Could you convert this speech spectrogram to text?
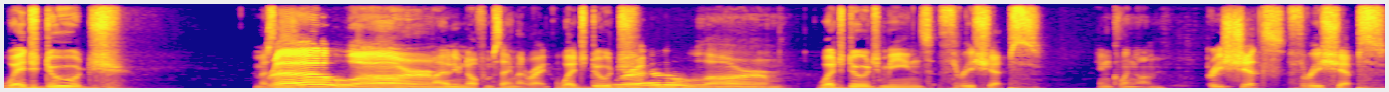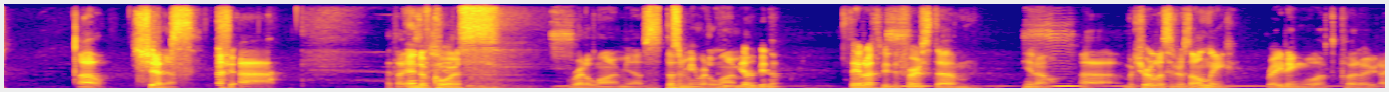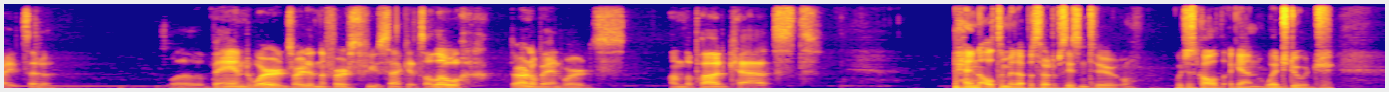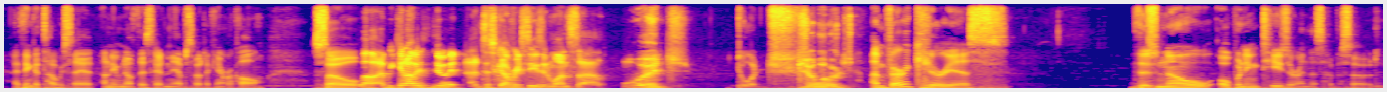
wej Duj. Am I saying- Red alarm. I don't even know if I'm saying that right. wej Duj. Red alarm. wej Duj means three ships in Klingon. Three shits. Three ships. Oh, ships. Shi- I thought you and said of course, red alarm. Yes, doesn't mean red alarm. shit. It'll But be the. It'll have to be the first, um, you know, uh, mature listeners only rating. We'll have to put. I, I said a, well, banned words right in the first few seconds. Although there are no banned words on the podcast. penultimate episode of season two, which is called again wej Duj. I think that's how we say it. I don't even know if they say it in the episode. I can't recall. So Well, we can always do it uh, Discovery season one style. Which Dooge. George? I'm very curious. There's no opening teaser in this episode,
